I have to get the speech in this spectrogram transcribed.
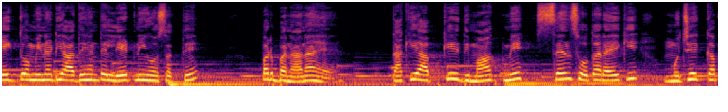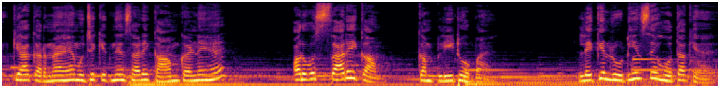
एक दो मिनट या आधे घंटे लेट नहीं हो सकते, पर बनाना है, ताकि आपके दिमाग में सेंस होता रहे कि मुझे कब क्या करना है, मुझे कितने सारे काम करने हैं, और वो सारे काम कंप्लीट हो पाए। लेकिन रूटीन से होता क्या है?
